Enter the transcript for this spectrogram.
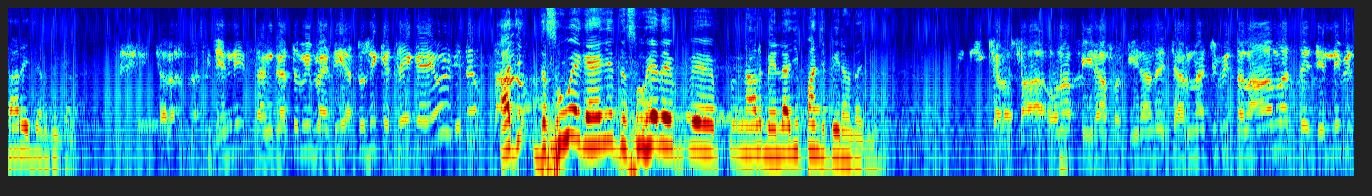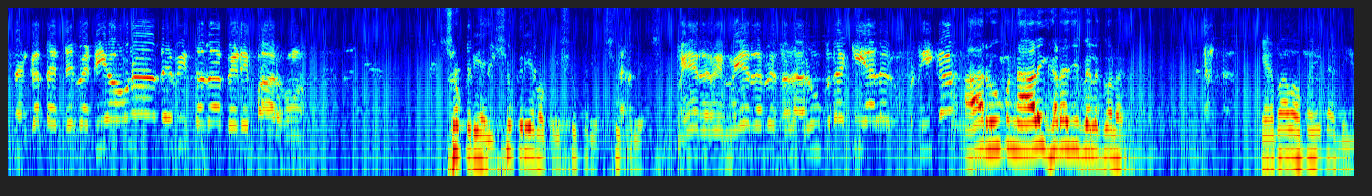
ਸਾਰੇ ਚੜ੍ਹਦੀ ਕਲਾ। ਜਿੰਨੀ ਸੰਗਤ ਵੀ ਬੈਠੀ ਆ ਤੁਸੀਂ ਕਿੱਥੇ ਗਏ ਹੋ ਕਿਤੇ ਅੱਜ ਦਸੂਹੇ ਗਏ ਜੀ ਦਸੂਹੇ ਦੇ ਅਹ, ਨਾਲ ਮੇਲਾ ਜੀ ਪੰਜ ਪੀਰਾਂ ਦਾ ਜੀ। ਚਲੋ ਸਾ ਉਹਨਾਂ ਪੀਰਾਂ ਫਕੀਰਾਂ ਦੇ ਚਰਨਾਂ 'ਚ ਵੀ ਸਲਾਮ ਤੇ ਜਿੰਨੀ ਵੀ ਸੰਗਤ ਇੱਥੇ ਬੈਠੀ ਆ ਉਹਨਾਂ ਦੇ ਵੀ ਸਦਾ ਬੇੜੇ ਪਾਰ ਹੋਣ। ਸ਼ੁਕਰੀਆ ਜੀ ਸ਼ੁਕਰੀਆ ਬਾਪੂ ਸ਼ੁਕਰੀਆ ਸ਼ੁਕਰੀਆ। ਮੇਰ ਰਵੇ ਮੇਰ ਰਵੇ ਸਦਾ ਰੂਪ ਦਾ ਕੀ ਹਾਲ ਹੈ? ਰੂਪ ਠੀਕ ਆ? ਆ ਰੂਪ ਨਾਲ ਹੀ ਖੜਾ ਜੀ ਬਿਲਕੁਲ। ਕਿਰਪਾ ਬਾਪੂ ਜੀ ਤੁਹਾਡੀ।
